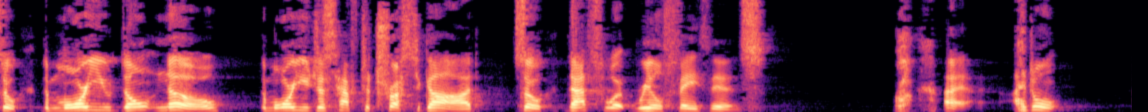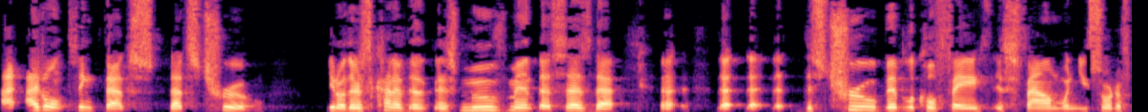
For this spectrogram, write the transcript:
So the more you don't know, the more you just have to trust God. So that's what real faith is. I, I don't, I, I don't think that's, that's true. You know, there's kind of this movement that says that, uh, that, that, that, this true biblical faith is found when you sort of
